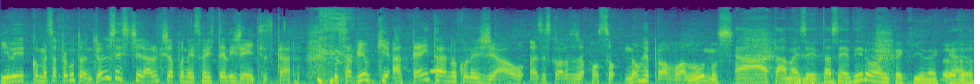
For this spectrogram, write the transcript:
E ele começa perguntando: de onde vocês tiraram que os japoneses são inteligentes, cara? Vocês sabiam que até entrar no colegial, as escolas do Japão são, não reprovam alunos? Ah, tá, mas ele tá sendo irônico aqui, né, cara? Uhum.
